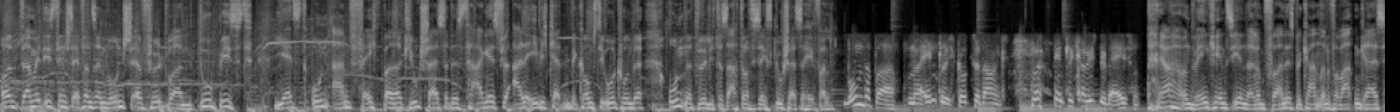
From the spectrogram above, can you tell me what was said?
Und damit ist den Stefan sein Wunsch erfüllt worden. Du bist jetzt unanfechtbarer Klugscheißer des Tages. Für alle Ewigkeiten bekommst die Urkunde und natürlich das 886 klugscheißer -Häferl. Wunderbar. Na endlich, Gott sei Dank. endlich kann ich beweisen. Ja, und wen kennt ihr in eurem Freundes-, Bekannten- oder Verwandtenkreis,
